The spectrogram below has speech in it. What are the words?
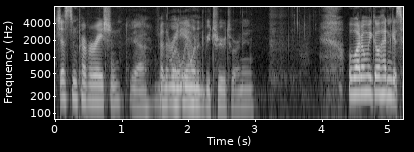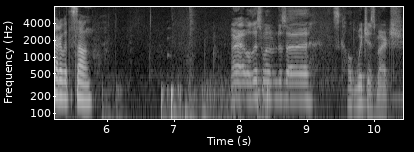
Just in preparation. Yeah, For the we, wa- we wanted to be true to our name. Well, why don't we go ahead and get started with the song? All right. Well, this one is uh, it's called Witches March.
